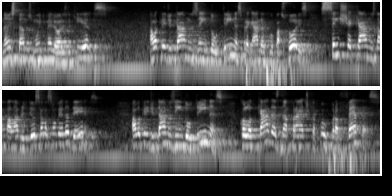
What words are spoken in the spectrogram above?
não estamos muito melhores do que eles. ao acreditarmos em doutrinas pregadas por pastores, sem checarmos na palavra de Deus se elas são verdadeiras, ao acreditarmos em doutrinas colocadas na prática por profetas,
